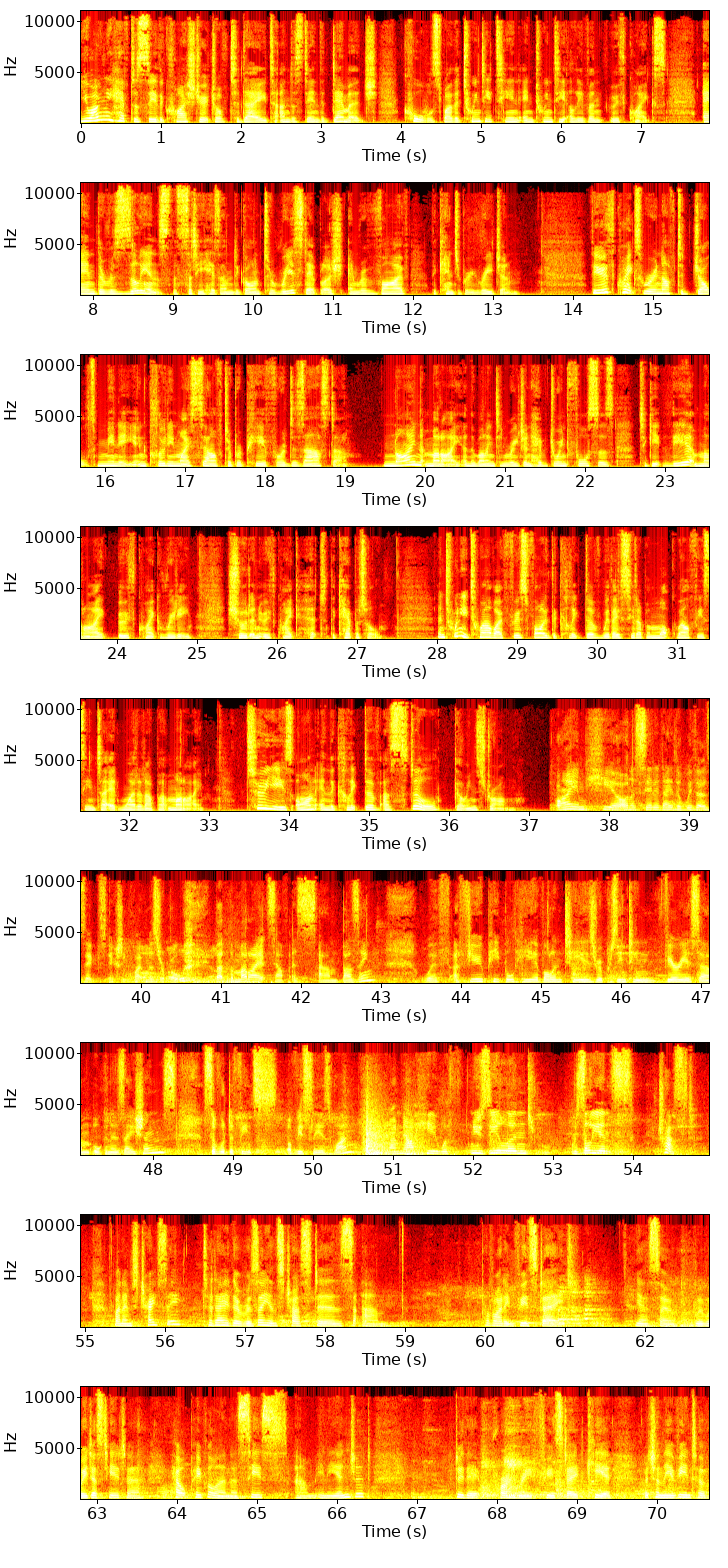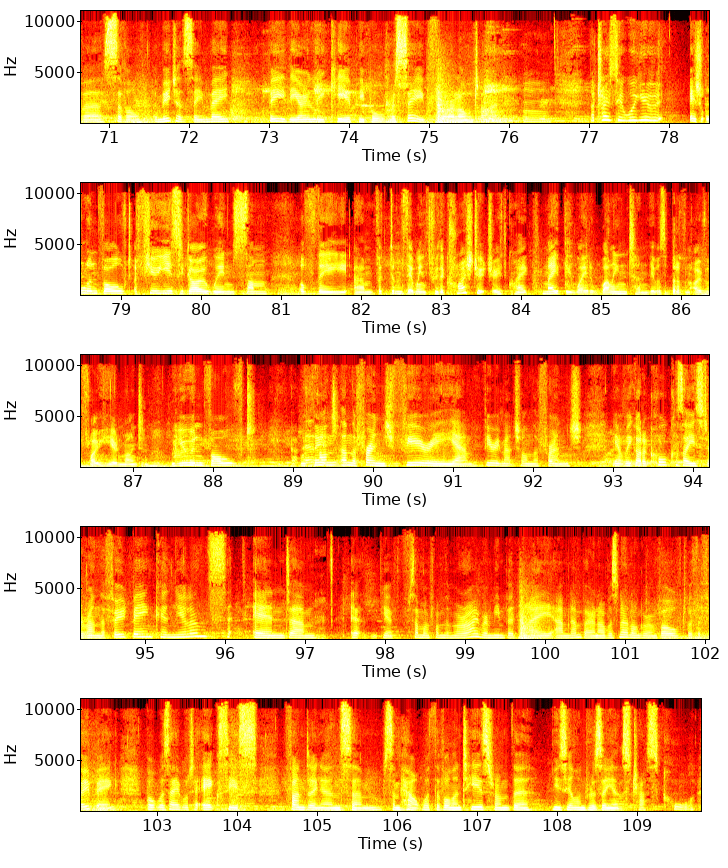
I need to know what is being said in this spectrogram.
You only have to see the Christchurch of today to understand the damage caused by the 2010 and 2011 earthquakes and the resilience the city has undergone to re establish and revive the Canterbury region. The earthquakes were enough to jolt many, including myself, to prepare for a disaster. Nine marae in the Wellington region have joined forces to get their marae earthquake ready should an earthquake hit the capital. In 2012, I first followed the collective where they set up a mock welfare centre at Wairarapa Marae. Two years on, and the collective are still going strong. I am here on a Saturday. The weather is actually quite miserable, but the marae itself is um, buzzing with a few people here, volunteers representing various um, organisations. Civil Defence, obviously, is one. And I'm now here with New Zealand Resilience Trust. My name's Tracy. Today, the Resilience Trust is um, providing first aid. Yeah, so we're just here to help people and assess um, any injured, do that primary first aid care, which in the event of a civil emergency may be the only care people receive for a long time. Mm. Now, Tracy, were you at all involved a few years ago when some of the um, victims that went through the Christchurch earthquake made their way to Wellington. There was a bit of an overflow here in Wellington. Were you involved with that? On, on the fringe, very, um, very much on the fringe. Yeah, we got a call because I used to run the food bank in Newlands, and um, uh, you know, someone from the Marae remembered my um, number, and I was no longer involved with the food bank, but was able to access funding and some, some help with the volunteers from the New Zealand Resilience Trust Corps,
